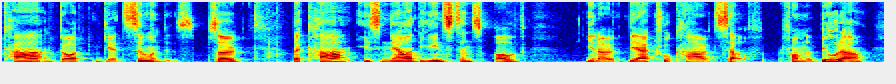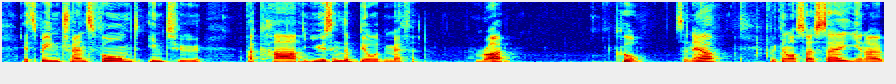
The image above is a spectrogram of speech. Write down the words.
car.getCylinders. cylinders. So the car is now the instance of, you know, the actual car itself. From the builder, it's been transformed into a car using the build method, right? Cool. So now we can also say, you know,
